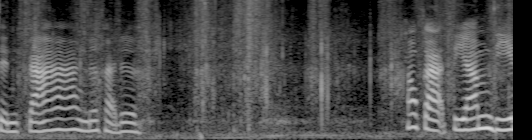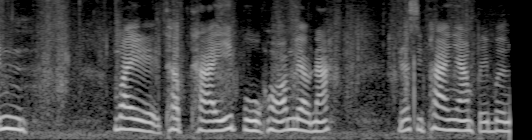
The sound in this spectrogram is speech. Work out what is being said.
เส้นกลางเด้อค่ะเด้อ เข้ากะเตรียมดิน ไว้ทับไถปลูกหอมแล้วนะ เดี๋ยวสิพายางไปเบิง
